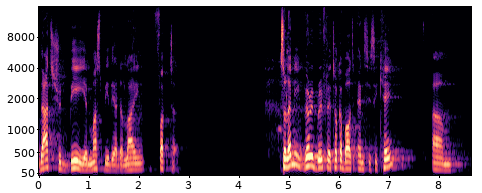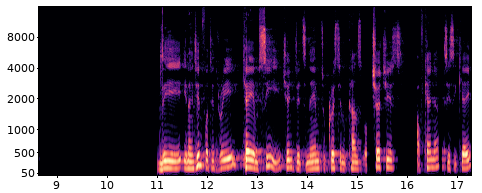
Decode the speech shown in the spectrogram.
that should be and must be the underlying factor. So let me very briefly talk about NCCK. Um, the, in 1943, KMC changed its name to Christian Council of Churches of Kenya, CCK,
